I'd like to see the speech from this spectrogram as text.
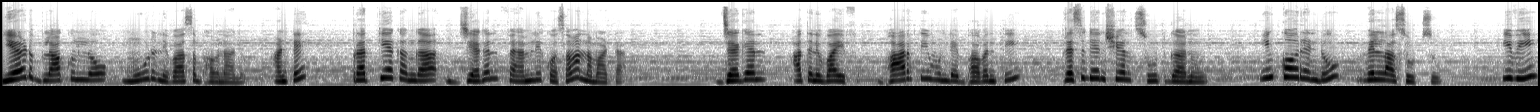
ఏడు బ్లాకుల్లో మూడు నివాస భవనాలు అంటే ప్రత్యేకంగా జగన్ ఫ్యామిలీ కోసం అన్నమాట. జగన్ అతని వైఫ్ భారతి ఉండే భవంతి ప్రెసిడెన్షియల్ సూట్ గాను ఇంకో రెండు విల్లా సూట్సు. ఇవి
